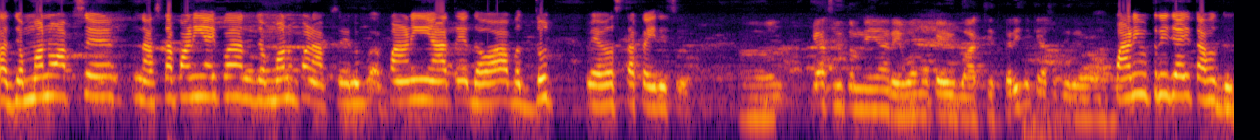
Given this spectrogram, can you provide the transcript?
આ જમવાનું આપશે નાસ્તા પાણી આપ્યા જમવાનું પણ આપશે. પાણી આ તે દવા બધું જ વ્યવસ્થા કરી છે. ક્યાં સુધી તમને અહીંયા રહેવાનું કઈ વાતચીત કરી છે? ક્યાં સુધી રહેવાનું પાણી ઉતરી જાય ત્યાં સુધી.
